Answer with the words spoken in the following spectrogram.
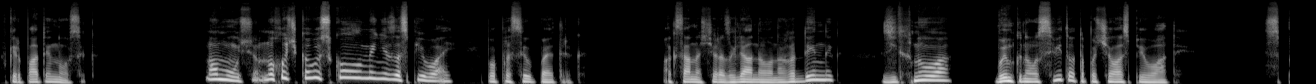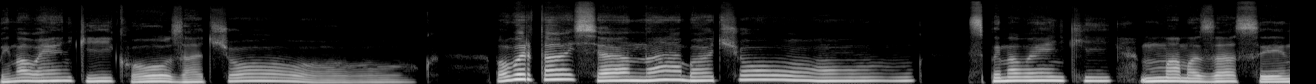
в кирпатий носик. Мамусю, ну хоч колискову мені заспівай, попросив Петрик. Оксана ще раз глянула на годинник, зітхнула, вимкнула світло та почала співати. Спи маленький козачок, повертайся на бачок. Спи маленький, мама засинає.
